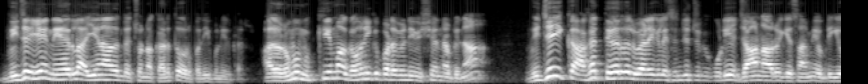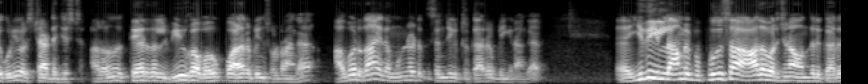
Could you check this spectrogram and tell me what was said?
விஜயே நேரில் ஐயநாதன் சொன்ன கருத்தை அவர் பதிவு பண்ணியிருக்கார். அது ரொம்ப முக்கியமாக கவனிக்கப்பட வேண்டிய விஷயம் என்ன அப்படின்னா விஜய்க்காக தேர்தல் வேலைகளை செஞ்சுட்டு இருக்கக்கூடிய ஜான் ஆரோக்கியசாமி அப்படிங்கக்கூடிய ஒரு ஸ்ட்ராட்டஜிஸ்ட் அவர் வந்து தேர்தல் வியூக வகுப்பாளர் அப்படின்னு சொல்கிறாங்க அவர் தான் இதை முன்னெடுத்து செஞ்சுக்கிட்டு இருக்காரு அப்படிங்கிறாங்க. இது இல்லாமல் இப்போ புதுசாக ஆதவர்ஜனா வந்திருக்காரு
